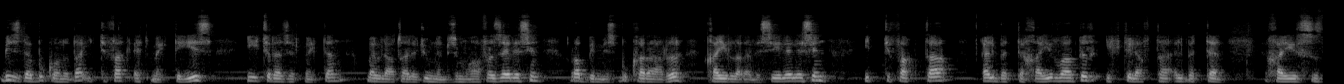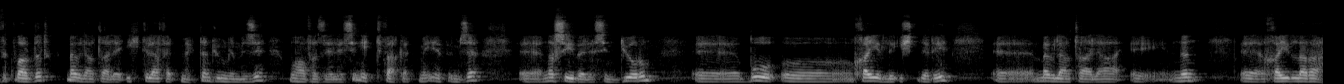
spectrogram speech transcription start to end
Biz de bu konuda ittifak etmekteyiz. İtiraz etmekten Mevla Teala cümlemizi muhafaza eylesin. Rabbimiz bu kararı hayırlara vesile eylesin. İttifakta elbette hayır vardır. İhtilafta elbette hayırsızlık vardır. Mevla Teala ihtilaf etmekten cümlemizi muhafaza eylesin. İttifak etmeyi hepimize e, nasip eylesin diyorum. E, bu e, hayırlı işleri e, Mevla Teala'nın e, hayırlara,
